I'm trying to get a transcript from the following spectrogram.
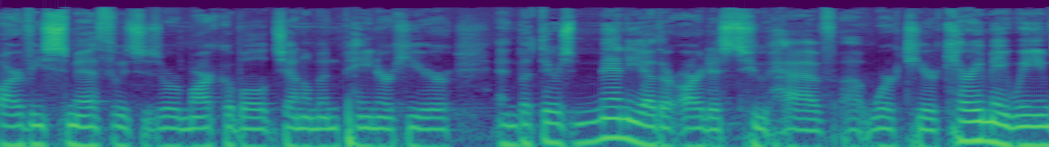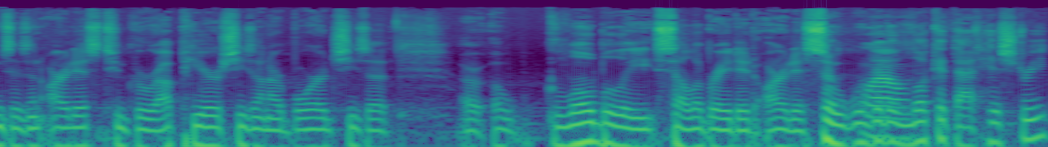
Arvie Smith, which is a remarkable gentleman painter here, and but there's many other artists who have uh, worked here. Carrie Mae Weems is an artist who grew up here. She's on our board. She's a a, a globally celebrated artist. So we're wow. going to look at that history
